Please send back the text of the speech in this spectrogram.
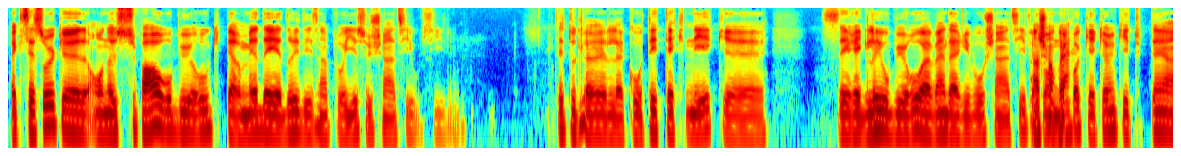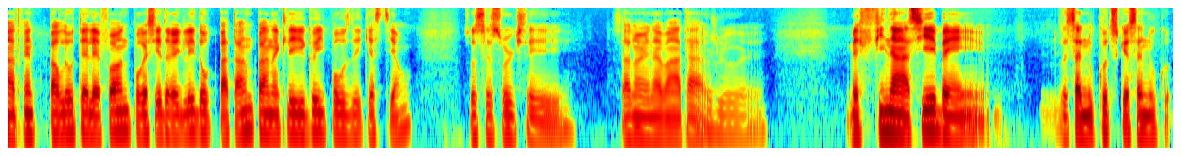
Fait que c'est sûr qu'on a le support au bureau qui permet d'aider des employés sur le chantier aussi. sais, tout le, le côté technique, euh, c'est réglé au bureau avant d'arriver au chantier. Fait Ah, je qu'on n'a pas quelqu'un qui est tout le temps en train de parler au téléphone pour essayer de régler d'autres patentes pendant que les gars ils posent des questions. Ça, c'est sûr que c'est ça a un avantage. là. Euh, Mais financier, ben ça nous coûte ce que ça nous coûte.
